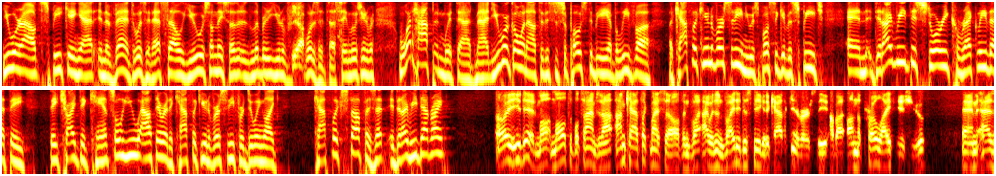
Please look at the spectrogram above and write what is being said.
you were out speaking at an event. Was it SLU or something? Southern Liberty University. Yeah. What is it? Uh, St. Louis University. What happened with that, Matt? You were going out to this is supposed to be, I believe, uh, a Catholic university, and you were supposed to give a speech. And did I read this story correctly that they they tried to cancel you out there at a Catholic university for doing like Catholic stuff? Is that did I read that right? Oh, you did Mul- multiple times, and I, I'm Catholic myself. And I was invited to speak at a Catholic university about on the pro-life issue. And as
